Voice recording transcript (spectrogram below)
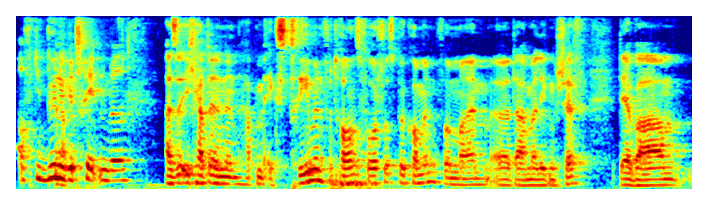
auf die Bühne ja. getreten bist? Also ich hatte einen, habe einen extremen Vertrauensvorschuss bekommen von meinem äh, damaligen Chef. Der war,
